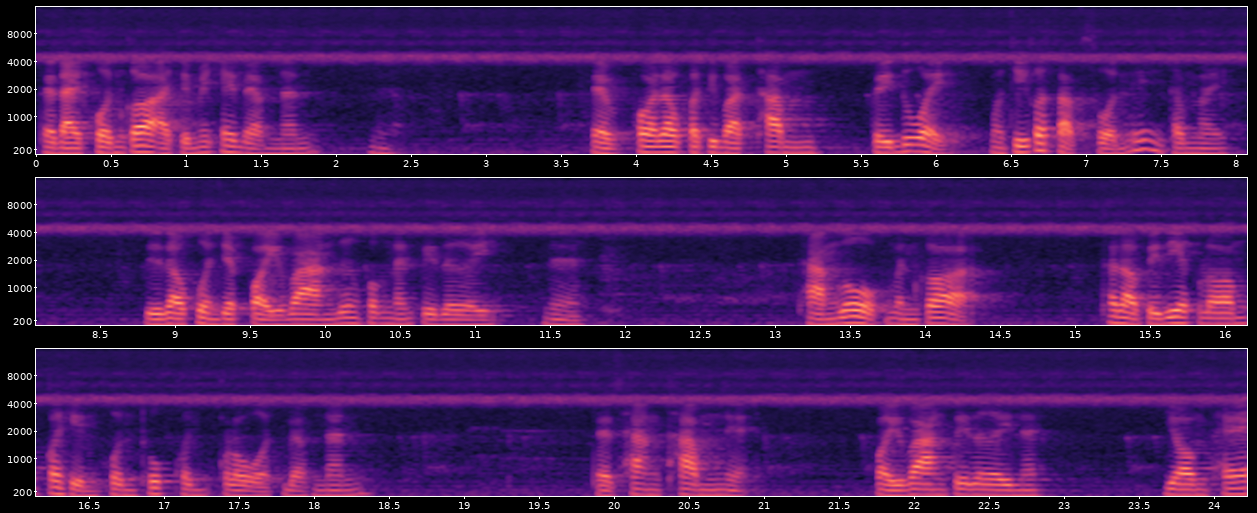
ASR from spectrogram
แต่หลายคนก็อาจจะไม่ใช่แบบนั้นนะแต่พอเราปฏิบัติธรรมไปด้วยบางทีก็สับสนเอ๊ะทำไม หรือเราควรจะปล่อยวางเรื่องพวกนั้นไปเลยนะ ทางโลกมันก็ ถ้าเราไปเรียกร้องก็เห็นคนทุกข์คนโกรธแบบนั้น แต่ทางธรรมเนี่ยปล่อยวางไปเลยนะ ยอมแพ้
